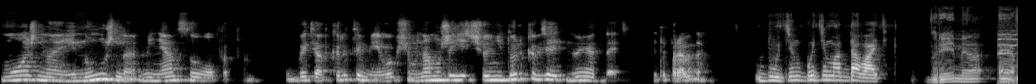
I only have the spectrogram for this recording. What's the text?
можно и нужно меняться опытом, быть открытыми. И, в общем, нам уже есть что не только взять, но и отдать. Это правда. Будем, будем отдавать. Время F.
